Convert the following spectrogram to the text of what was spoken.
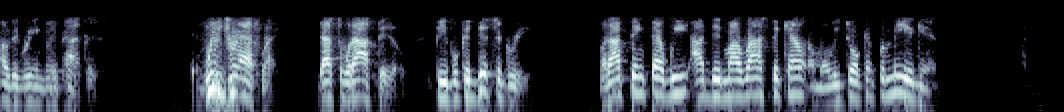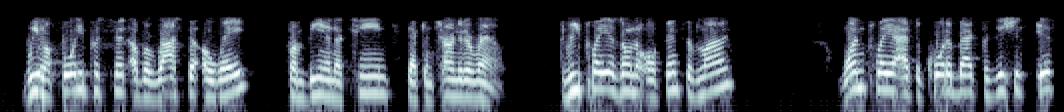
of the Green Bay Packers. If we draft right, that's what I feel. People could disagree, but I think that we. I did my roster count. I'm only talking for me again. We are 40% of a roster away from being a team that can turn it around. Three players on the offensive line, one player at the quarterback position if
